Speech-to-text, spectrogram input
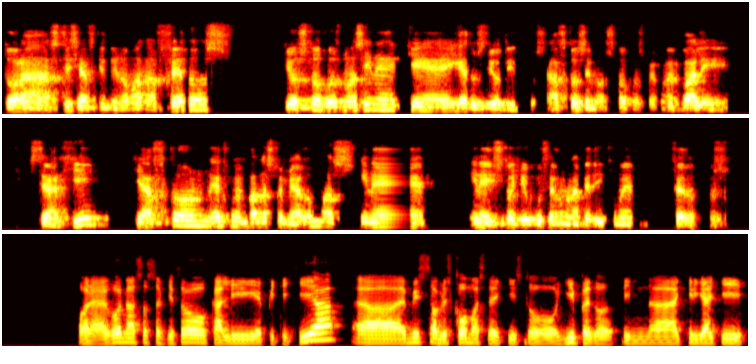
τώρα στήσει αυτή την ομάδα φέτος και ο στόχος μας είναι και για τους δύο τίτλους. Αυτός είναι ο στόχος που έχουμε βάλει στην αρχή και αυτόν έχουμε πάντα στο μυαλό μας. Είναι, είναι οι στόχοι που θέλουμε να πετύχουμε φέτος. Ωραία, εγώ να σας ευχηθώ καλή επιτυχία. Εμείς θα βρισκόμαστε εκεί στο γήπεδο την Κυριακή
